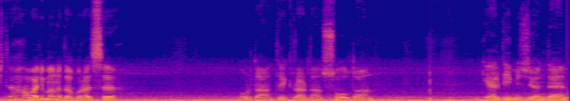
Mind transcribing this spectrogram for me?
İşte havalimanı da burası. Buradan tekrardan soldan geldiğimiz yönden.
